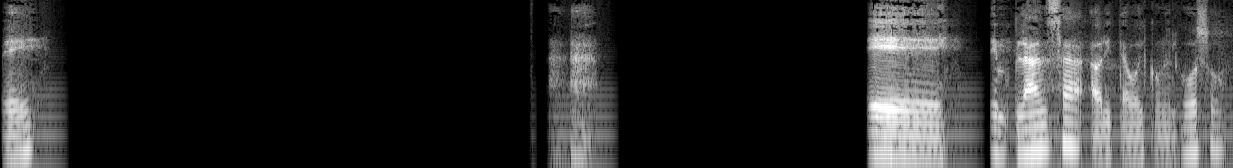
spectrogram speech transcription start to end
Fe. Ah. Eh, templanza, ahorita voy con el gozo.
